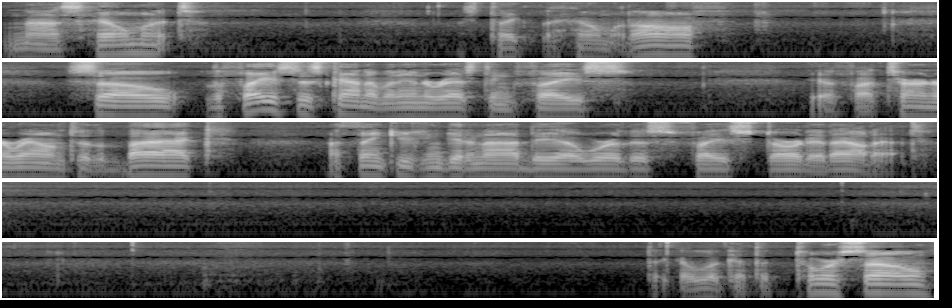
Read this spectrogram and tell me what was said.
Nice helmet. Let's take the helmet off. So, the face is kind of an interesting face. If I turn around to the back, I think you can get an idea where this face started out at. Take a look at the torso.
